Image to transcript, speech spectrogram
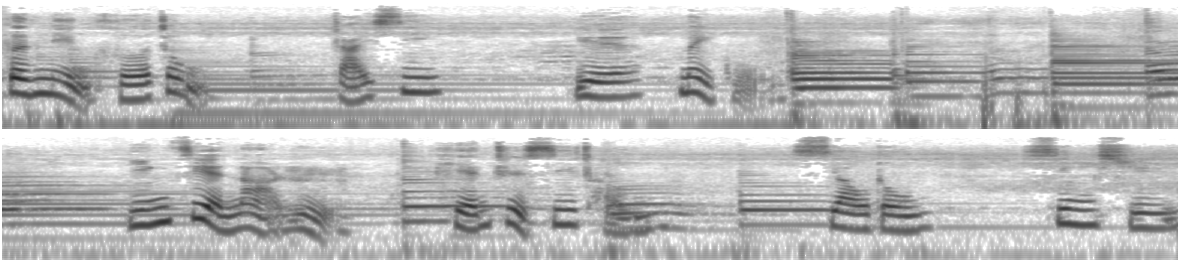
分命合众，宅西，曰媚谷。迎见那日，骈至西城。萧中，星虚，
